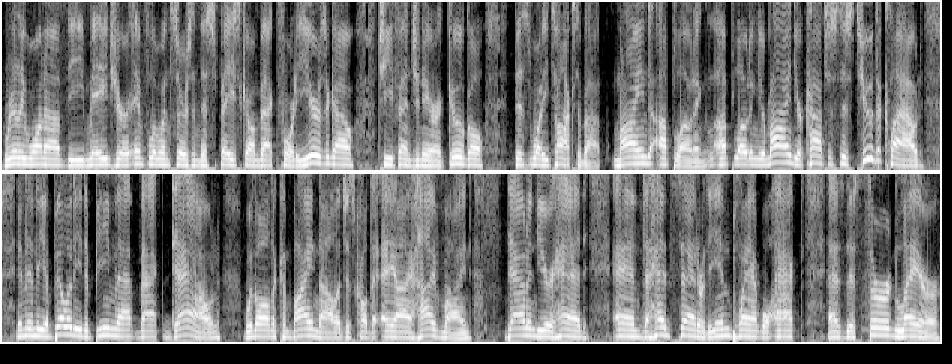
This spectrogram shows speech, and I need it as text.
really one of the major influencers in this space going back 40 years ago, chief engineer at Google. This is what he talks about mind uploading, uploading your mind, your consciousness to the cloud, and then the ability to beam that back down with all the combined knowledge. It's called the AI hive mind down into your head, and the headset or the implant will act as this third layer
